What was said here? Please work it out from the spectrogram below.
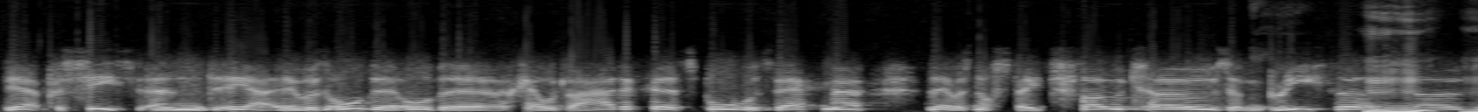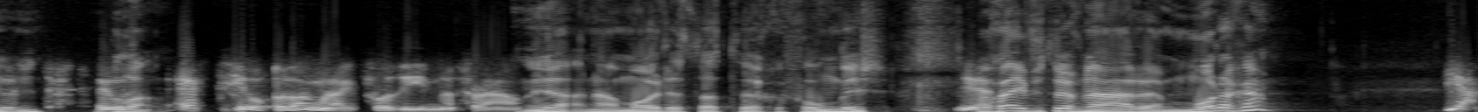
ja, precies. En ja, er was al de, al de geldwaardige spoel was weg, maar er was nog steeds foto's en brieven en mm -hmm, zo. Dus mm -hmm. het was echt heel belangrijk voor die mevrouw. Ja, nou mooi dat dat uh, gevonden is. Ja. Nog even terug naar uh, morgen. Ja.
